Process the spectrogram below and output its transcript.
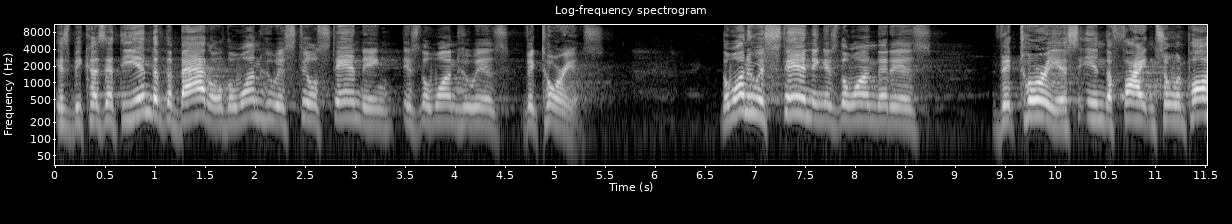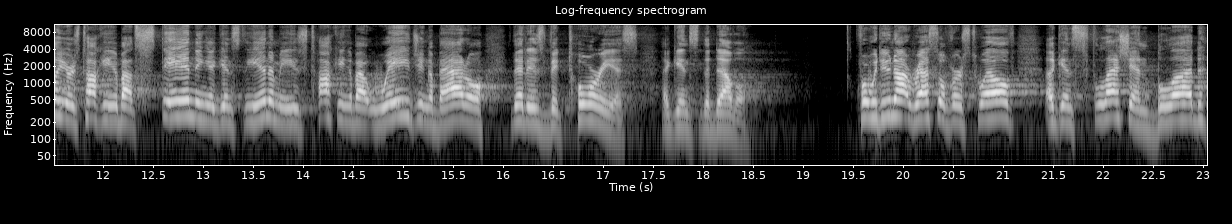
is because at the end of the battle, the one who is still standing is the one who is victorious. The one who is standing is the one that is victorious in the fight. And so when Paul here is talking about standing against the enemy, he's talking about waging a battle that is victorious against the devil. For we do not wrestle, verse 12, against flesh and blood.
